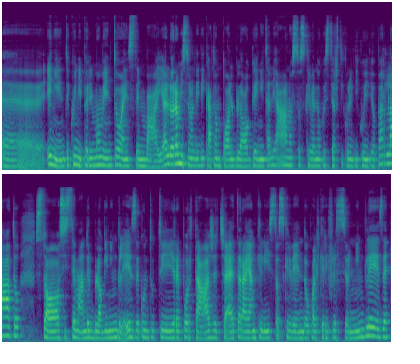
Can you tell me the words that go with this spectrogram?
eh, e niente, quindi per il momento è in stand by. Allora mi sono dedicata un po' al blog in italiano, sto scrivendo questi articoli di cui vi ho parlato, sto sistemando il blog in inglese con tutti i reportage, eccetera, e anche lì sto scrivendo qualche riflessione in inglese.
